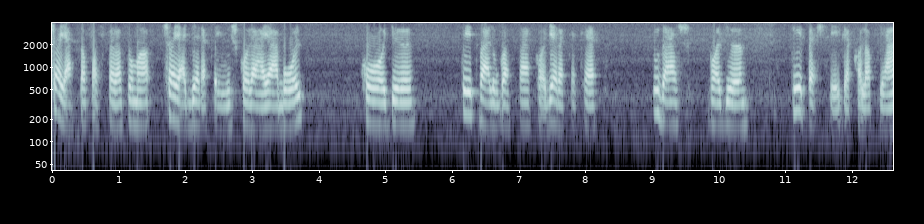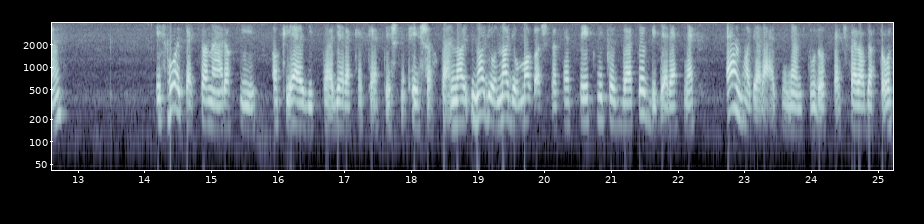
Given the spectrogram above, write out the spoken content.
Saját tapasztalatom a saját gyerekeim iskolájából, hogy szétválogatták a gyerekeket tudás vagy képességek alapján, és volt egy tanár, aki, aki elvitte a gyerekeket, és, és aztán nagyon-nagyon magasra tették, miközben a többi gyereknek elmagyarázni nem tudott egy feladatot.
